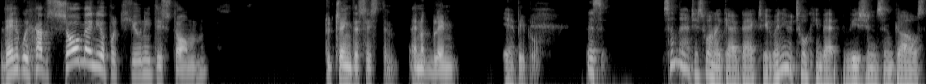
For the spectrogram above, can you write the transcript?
then we have so many opportunities, Tom, to change the system and not blame Yeah. people. There's something I just want to go back to when you were talking about visions and goals.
